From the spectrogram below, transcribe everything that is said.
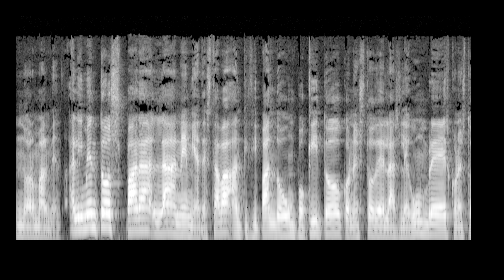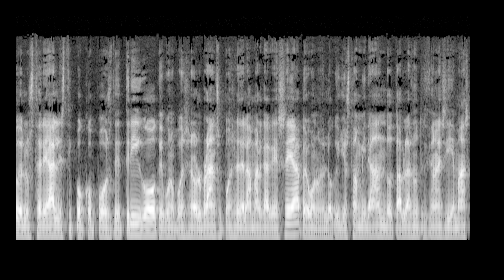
normalmente. Alimentos para la anemia. Te estaba anticipando un poquito con esto de las legumbres, con esto de los cereales tipo copos de trigo, que bueno, pueden ser All Brands o pueden ser de la marca que sea, pero bueno, en lo que yo estaba mirando, tablas nutricionales y demás,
